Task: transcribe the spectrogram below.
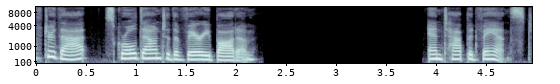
After that, scroll down to the very bottom and tap Advanced.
